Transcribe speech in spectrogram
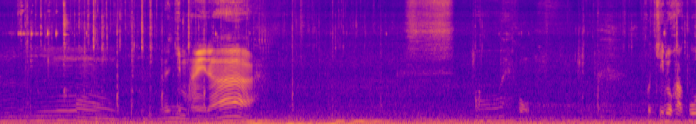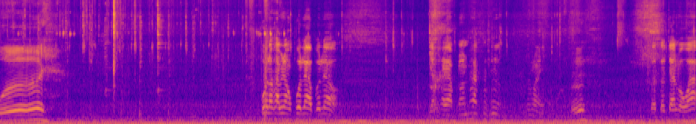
อืมไม่ได้ยิ้มให้เด้อโอ้ยโอ้คนขี้ลูกขักปูเอ้ยปวดแล้วครับพี่น้องปวดแล้วปวดแล้ว อยากขยับนอนพักสักเพื่อทำไมอื มแต่อาจารย์บอกว่า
